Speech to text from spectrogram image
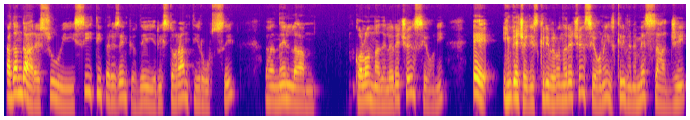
ad andare sui siti, per esempio, dei ristoranti russi, eh, nella colonna delle recensioni e invece di scrivere una recensione, scrivere messaggi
